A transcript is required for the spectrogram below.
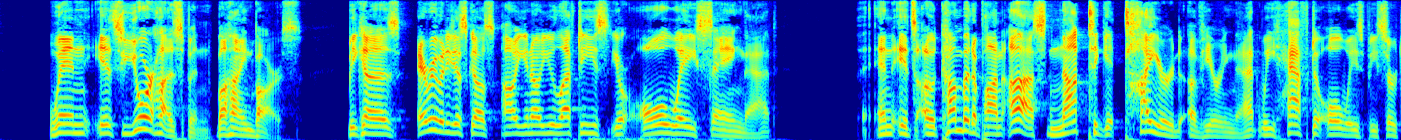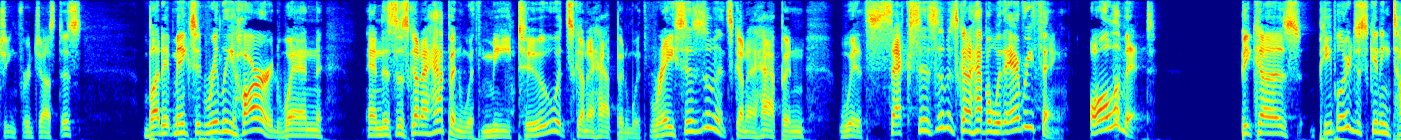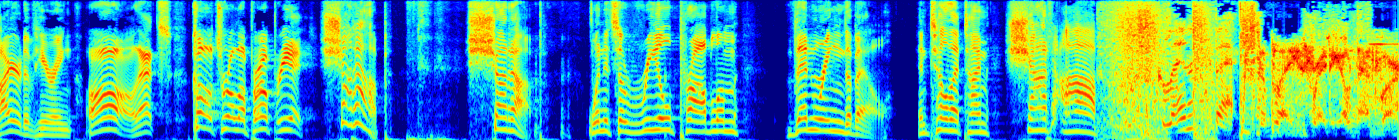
when it's your husband behind bars. Because everybody just goes, oh, you know, you lefties, you're always saying that. And it's incumbent upon us not to get tired of hearing that. We have to always be searching for justice. But it makes it really hard when, and this is going to happen with Me Too. It's going to happen with racism. It's going to happen with sexism. It's going to happen with everything, all of it. Because people are just getting tired of hearing, oh, that's cultural appropriate. Shut up. Shut up. When it's a real problem, then ring the bell. Until that time, shut up. Glenn Beck. The Blaze Radio Network.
